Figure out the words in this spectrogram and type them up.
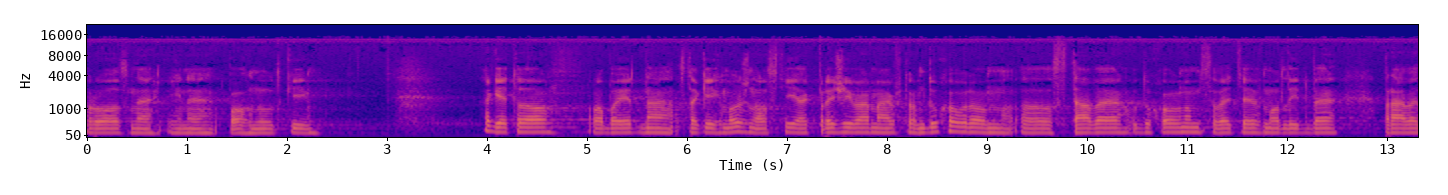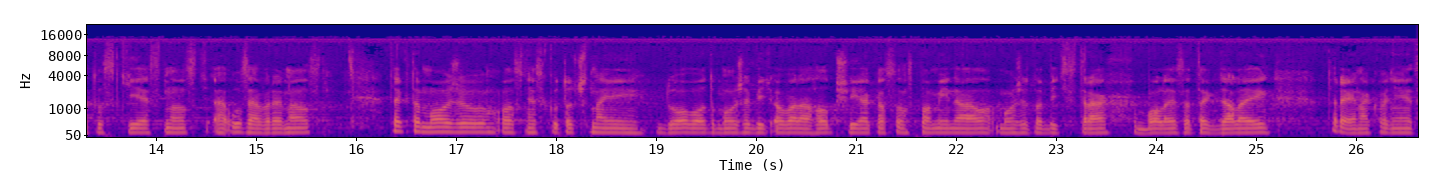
rôzne iné pohnútky. Ak je to lebo jedna z takých možností, ak prežívame aj v tom duchovnom e, stave, v duchovnom svete, v modlitbe práve tú stiesnosť a uzavrenosť, tak to môžu vlastne skutočný dôvod môže byť oveľa hlbší, ako som spomínal, môže to byť strach, bolesť a tak ďalej, ktorá je nakoniec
